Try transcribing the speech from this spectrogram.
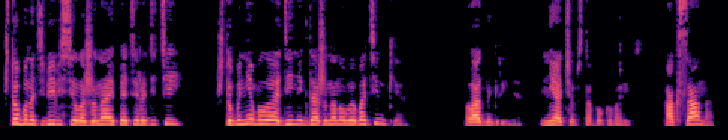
чтобы на тебе висела жена и пятеро детей, чтобы не было денег даже на новые ботинки. Ладно, Гриня, не о чем с тобой говорить. Оксана,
